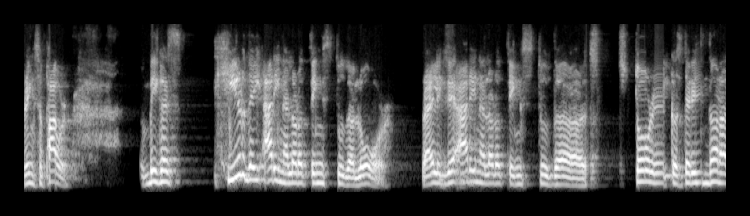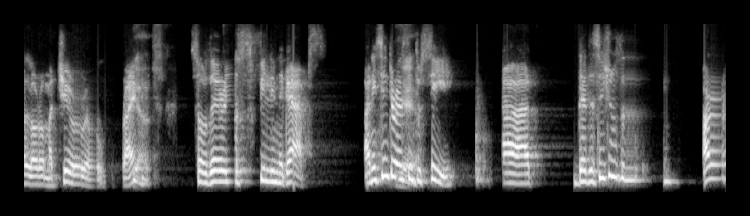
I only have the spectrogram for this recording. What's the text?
Rings of Power, because here they add in a lot of things to the lore, right? Like they add in a lot of things to the story because there is not a lot of material, right? yes. So they're just filling the gaps. And it's interesting Yeah. to see that the decisions are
